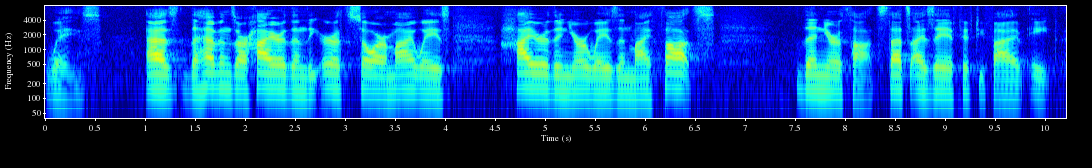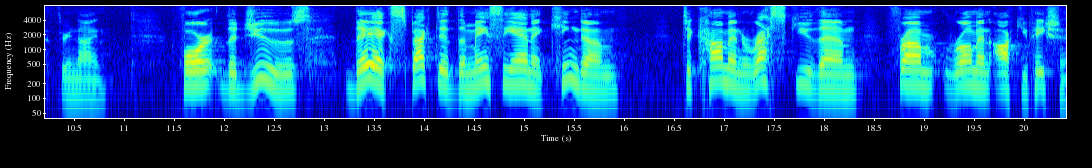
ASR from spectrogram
ways. As the heavens are higher than the earth, so are my ways higher than your ways, and my thoughts than your thoughts. That's Isaiah 55, 8 through 9. For the Jews, they expected the Messianic kingdom to come and rescue them from Roman occupation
